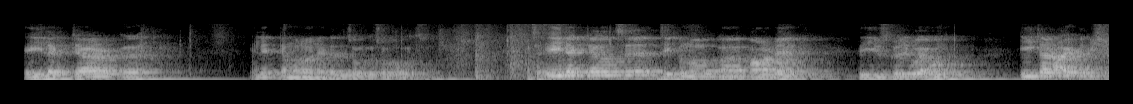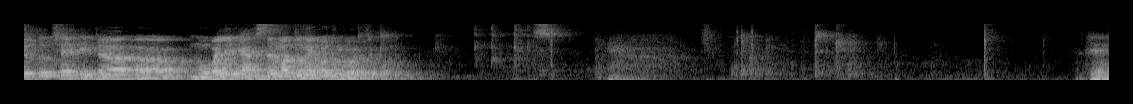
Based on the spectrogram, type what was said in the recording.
এই লাইটটার এই লাইটটা মনে হয় না এটাতে চলবো চলবো আচ্ছা এই লাইটটা হচ্ছে যে কোনো পাওয়ার ব্যাংক ইউজ করে যাব এবং এইটার আরেকটা বিশেষত্ব হচ্ছে এটা মোবাইলের অ্যাপস এর মাধ্যমে কন্ট্রোল করা যাবে Okay.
